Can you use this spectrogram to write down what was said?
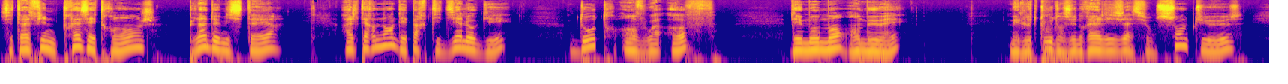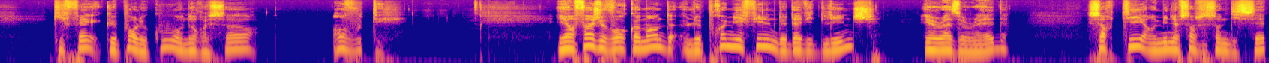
C'est un film très étrange, plein de mystères, alternant des parties dialoguées, d'autres en voix off, des moments en muet, mais le tout dans une réalisation somptueuse qui fait que pour le coup on en ressort envoûté. Et enfin, je vous recommande le premier film de David Lynch, Eraserhead, sorti en 1977,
